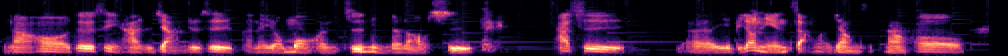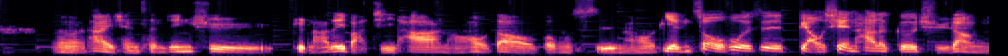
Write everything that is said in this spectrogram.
然后这个事情他是讲，就是可能有某很知名的老师，他是呃也比较年长了这样子，然后呃他以前曾经去就拿着一把吉他，然后到公司，然后演奏或者是表现他的歌曲，让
